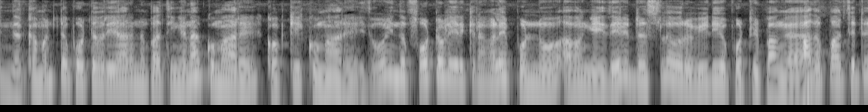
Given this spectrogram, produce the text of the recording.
இந்த கமெண்ட்டை போட்டவர் யாருன்னு பார்த்தீங்கன்னா குமார் கொக்கி குமார். இதோ இந்த போட்டோல இருக்கிறாங்களே பொண்ணு அவங்க இதே ட்ரெஸ்ல ஒரு வீடியோ போட்டிருப்பாங்க. அதை பார்த்துட்டு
